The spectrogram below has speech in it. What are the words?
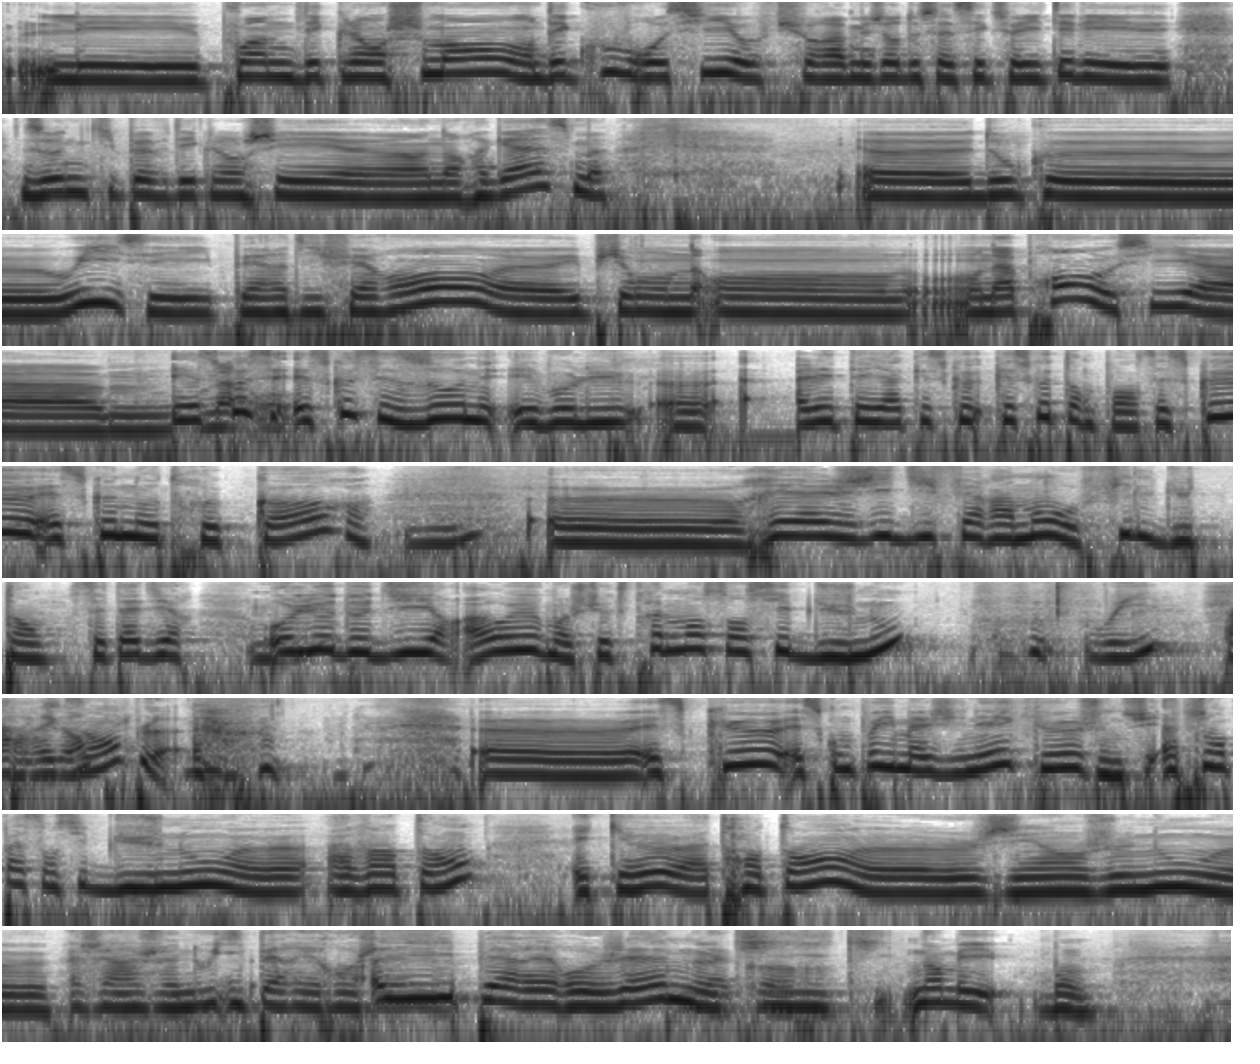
les points de déclenchement, on découvre aussi au fur et à mesure de sa sexualité les zones qui peuvent déclencher un orgasme. Euh, donc euh, oui, c'est hyper différent. euh, et puis on, on, on apprend aussi à... Est-ce que, est-ce que ces zones évoluent Aletheia, qu'est-ce que qu'est-ce que t'en penses? Est-ce que est-ce que notre corps euh, réagit différemment au fil du temps? C'est-à-dire, Mhm. au lieu de dire ah oui, moi je suis extrêmement sensible du genou, Oui, par, par exemple. Euh, est-ce que est-ce qu'on peut imaginer que je ne suis absolument pas sensible du genou euh, à 20 ans et que à 30 ans euh, j'ai un genou J'ai un genou hyper érogène. hyper érogène qui, qui non mais bon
